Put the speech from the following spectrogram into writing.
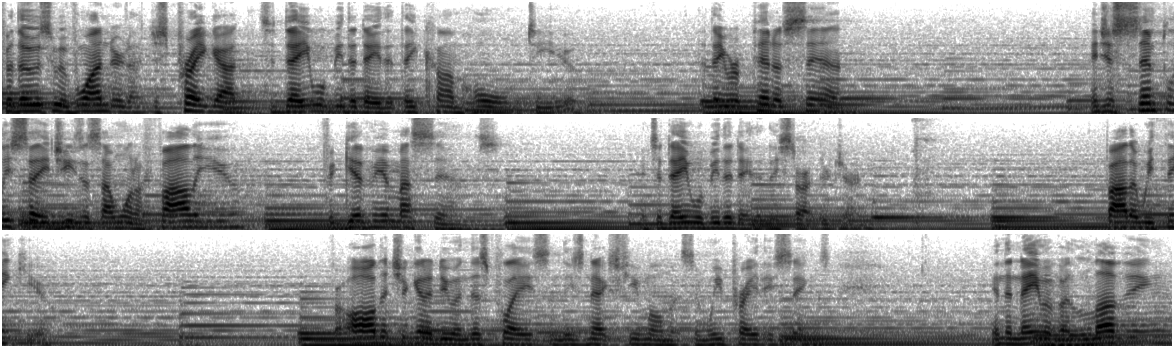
For those who have wandered, I just pray, God, that today will be the day that they come home to you, that they repent of sin, and just simply say, Jesus, I want to follow you. Forgive me of my sins. Today will be the day that they start their journey. Father, we thank you for all that you're going to do in this place in these next few moments. And we pray these things in the name of a loving,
